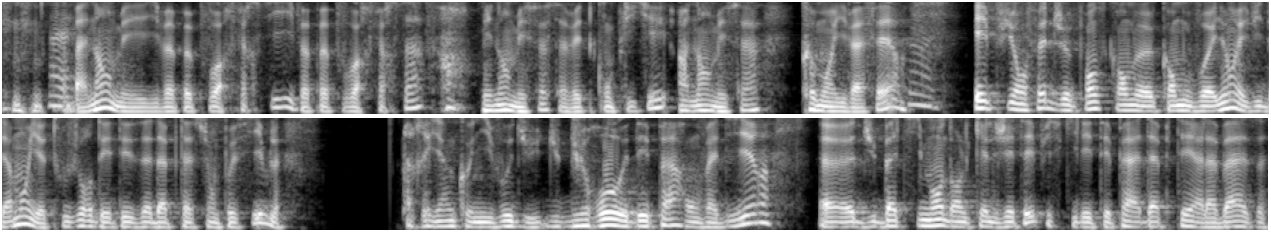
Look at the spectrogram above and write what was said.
bah non, mais il va pas pouvoir faire ci, il va pas pouvoir faire ça. Oh, mais non, mais ça, ça va être compliqué. Ah non, mais ça, comment il va faire? Et puis en fait, je pense qu'en me, me voyant, évidemment, il y a toujours des, adaptations possibles. Rien qu'au niveau du, bureau au départ, on va dire, euh, du bâtiment dans lequel j'étais, puisqu'il n'était pas adapté à la base.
